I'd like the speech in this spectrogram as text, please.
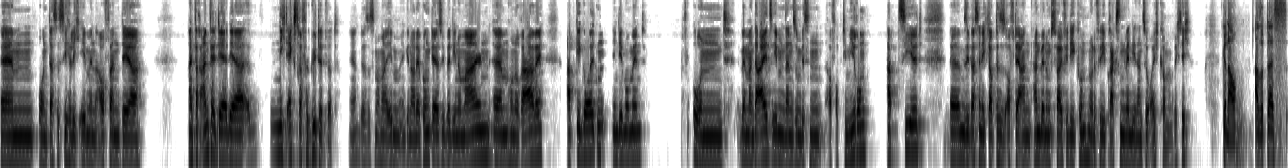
Ähm, und das ist sicherlich eben ein Aufwand, der einfach anfällt, der, der nicht extra vergütet wird. Ja, das ist nochmal eben genau der Punkt, der ist über die normalen ähm, Honorare abgegolten in dem Moment. Und wenn man da jetzt eben dann so ein bisschen auf Optimierung abzielt, ähm, Sebastian, ich glaube, das ist oft der An Anwendungsfall für die Kunden oder für die Praxen, wenn die dann zu euch kommen, richtig? Genau. Also das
